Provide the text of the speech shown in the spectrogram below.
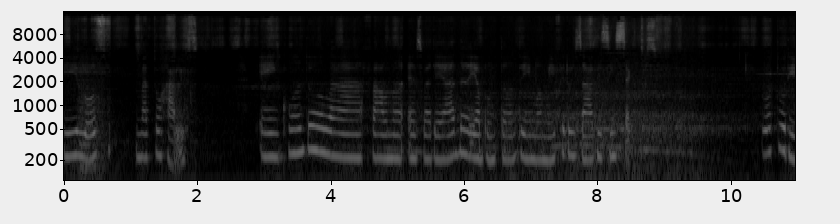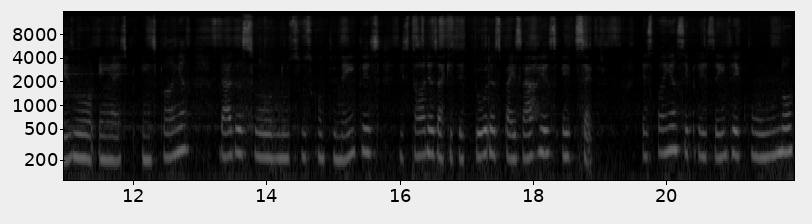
e os matorrales. Enquanto a fauna é variada e abundante em mamíferos, aves e insectos. O turismo em, em Espanha, dados nos seus continentes, histórias, arquiteturas, paisagens, etc. Espanha se presenta com um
